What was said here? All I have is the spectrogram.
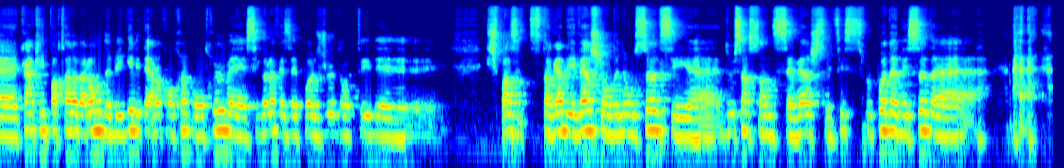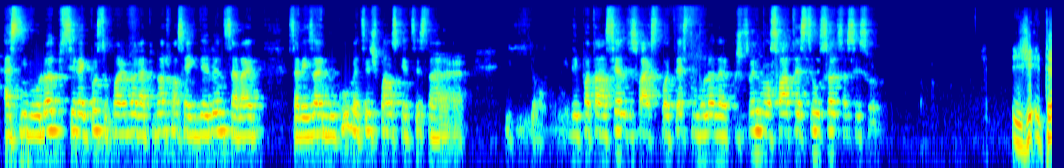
euh, quand les porteurs de ballon de Big étaient un contre un contre eux, mais ces gars-là ne faisaient pas le jeu. Donc, de, je pense si tu regardes les verges qu'ils ont donné au sol, c'est 277 euh, verges. Tu ne peux pas donner ça à, ce niveau-là. Puis s'ils règlent pas ce problème-là rapidement, je pense qu'avec Dylan, ça, ça les aide beaucoup. Mais je pense que c'est un. Ils ont des potentiels de se faire exploiter à ce niveau-là dans la prochaine Ils vont se faire tester au sol, ça c'est sûr. Tu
